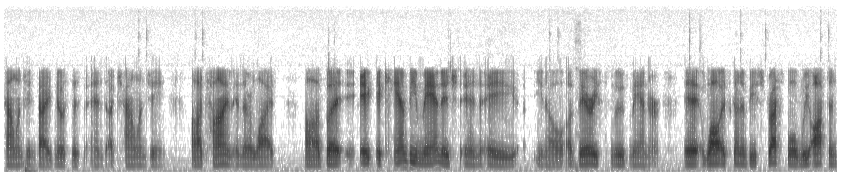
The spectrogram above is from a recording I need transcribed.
challenging diagnosis and a challenging uh, time in their lives, uh, but it, it can be managed in a you know a very smooth manner. It, while it's going to be stressful, we often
